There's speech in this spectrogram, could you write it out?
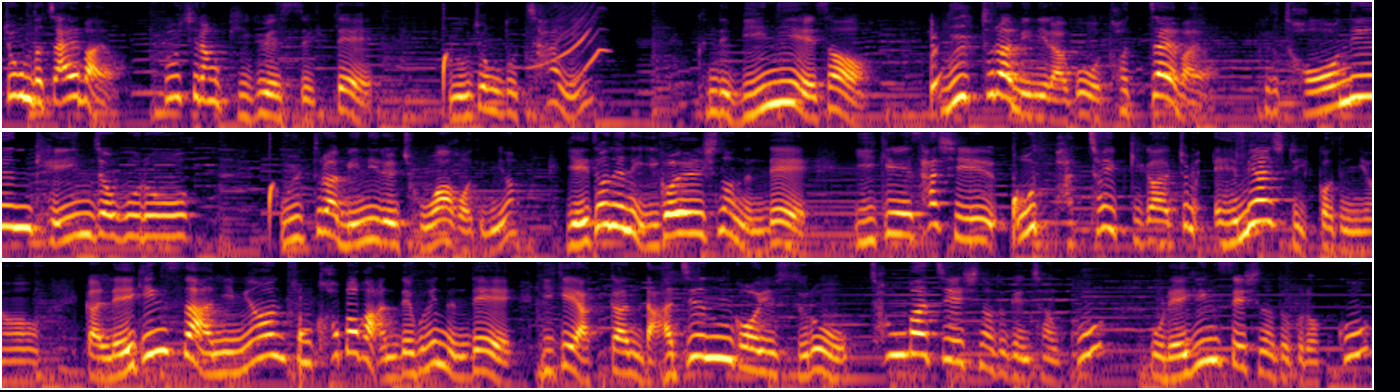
조금 더 짧아요. 숏이랑 비교했을 때 요 정도 차이. 근데 미니에서 울트라 미니라고 더 짧아요. 그래서 저는 개인적으로 울트라 미니를 좋아하거든요. 예전에는 이걸 신었는데 이게 사실 옷 받쳐 입기가 좀 애매할 수도 있거든요. 그러니까 레깅스 아니면 좀 커버가 안 되고 했는데 이게 약간 낮은 거일수록 청바지에 신어도 괜찮고 뭐 레깅스에 신어도 그렇고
